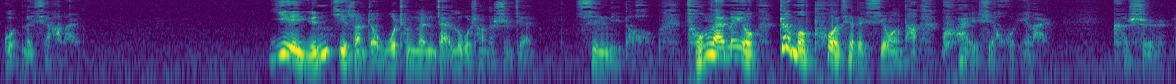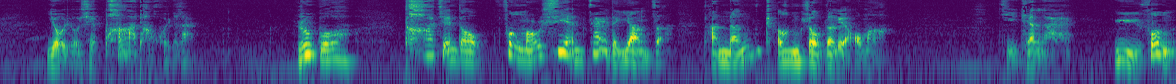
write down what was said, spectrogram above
滚了下来。叶云计算着吴承恩在路上的时间，心里头从来没有这么迫切的希望他快些回来。可是，又有些怕他回来。如果他见到凤毛现在的样子，他能承受得了吗？几天来，玉凤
